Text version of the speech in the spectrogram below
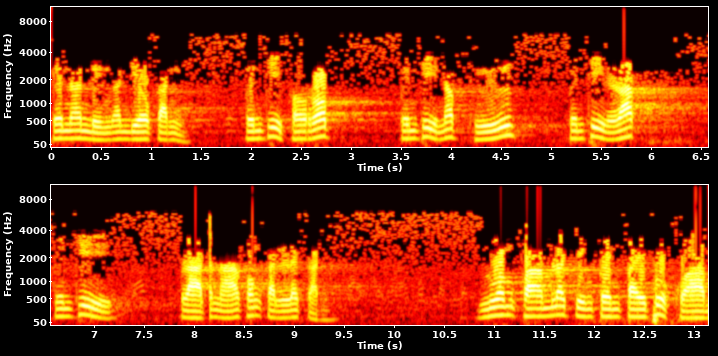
เป็นอันหนึ่งอันเดียวกัน เป็นที่เคารพ เป็นที่นับถือ เป็นที่รัก เป็นที่ปรารถนาของกันและกัน รวมความและจึงเป็นไปเพื่อความ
